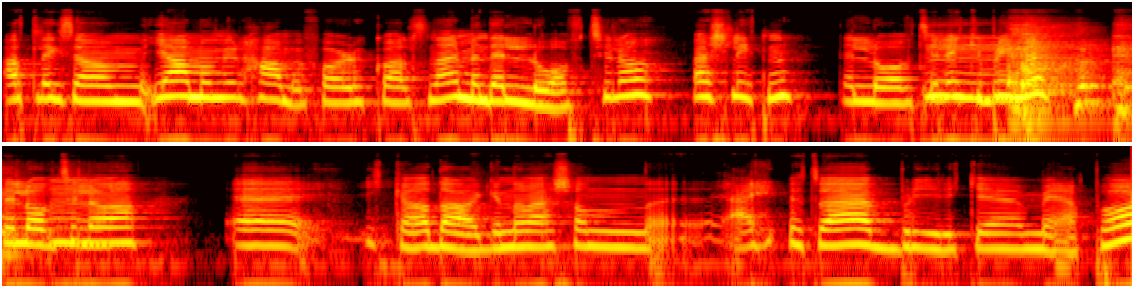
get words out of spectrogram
at liksom Ja, man vil ha med folk og alt sånt der, men det er lov til å være sliten. Det er lov til å ikke bli med. Det er lov til å eh, ikke ha dagen og være sånn jeg, Vet du, jeg blir ikke med på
